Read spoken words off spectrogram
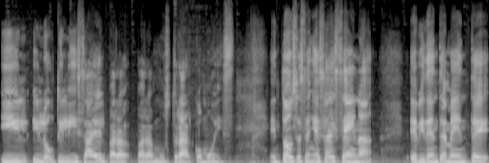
y, y lo utiliza él para, para mostrar cómo es. Entonces, en esa escena, evidentemente,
